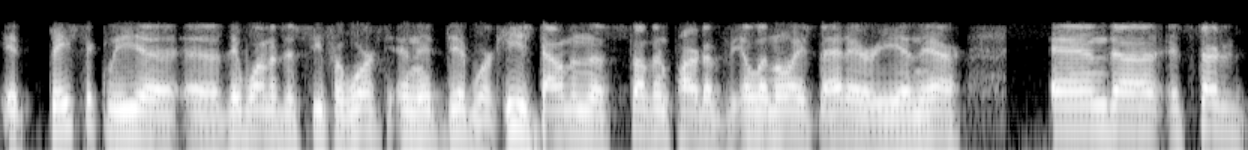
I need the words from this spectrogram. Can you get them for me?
it basically uh, uh, they wanted to see if it worked, and it did work. He's down in the southern part of Illinois, that area in there, and uh, it started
